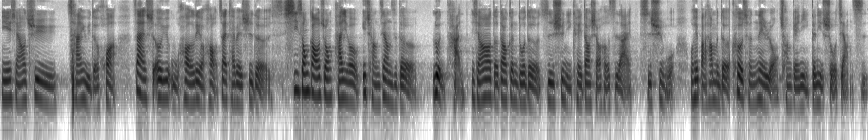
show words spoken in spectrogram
你也想要去参与的话，在十二月五号、六号，在台北市的西松高中还有一场这样子的论坛。你想要得到更多的资讯，你可以到小盒子来私讯我，我会把他们的课程内容传给你，跟你说这样子。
